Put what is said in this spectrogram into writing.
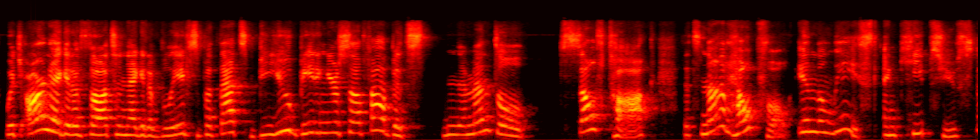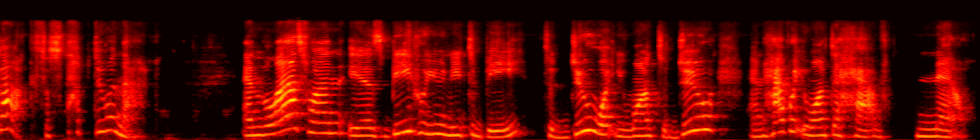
which are negative thoughts and negative beliefs, but that's you beating yourself up. It's the mental self talk that's not helpful in the least and keeps you stuck. So stop doing that. And the last one is be who you need to be to do what you want to do and have what you want to have now.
